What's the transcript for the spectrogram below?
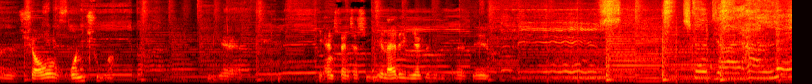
øh, sjove rundtur i, øh, i hans fantasi, eller er det i virkeligheden? Øh, det, er- Skønt jeg har læst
